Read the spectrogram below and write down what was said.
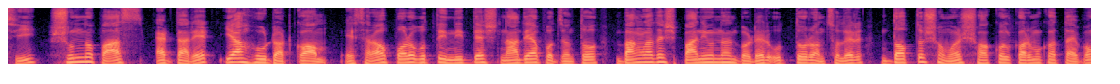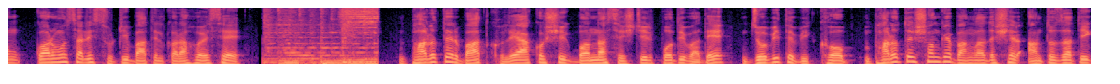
সি শূন্য পাঁচ at the rate Yahoo dot com. এছাড়াও পরবর্তী নির্দেশ না দেওয়া পর্যন্ত বাংলাদেশ পানি উন্নয়ন বোর্ডের উত্তর অঞ্চলের দপ্তর সময়ের সকল কর্মকর্তা এবং কর্মচারীর ছুটি বাতিল করা হয়েছে। ভারতের বাদ খুলে আকস্মিক বন্যা সৃষ্টির প্রতিবাদে জবিতে বিক্ষোভ। ভারতের সঙ্গে বাংলাদেশের আন্তর্জাতিক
